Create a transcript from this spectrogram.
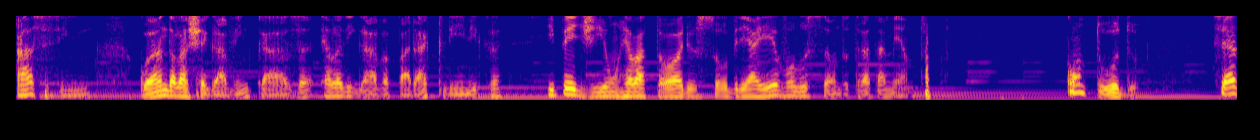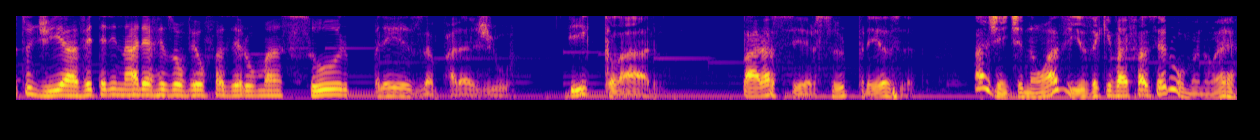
Assim, quando ela chegava em casa, ela ligava para a clínica e pedia um relatório sobre a evolução do tratamento. Contudo, certo dia a veterinária resolveu fazer uma surpresa para Ju. E claro, para ser surpresa, a gente não avisa que vai fazer uma, não é?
